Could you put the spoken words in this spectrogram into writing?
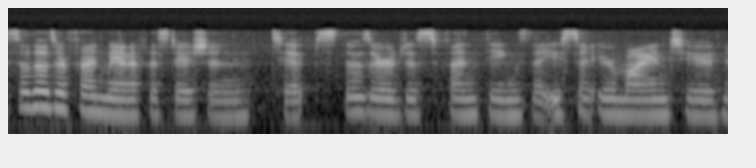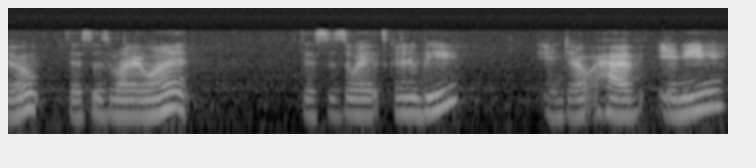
so those are fun manifestation tips. Those are just fun things that you set your mind to, nope, this is what I want. This is the way it's going to be and don't have any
